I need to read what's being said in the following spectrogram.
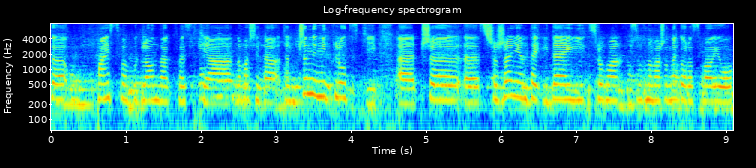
e, u Państwa wygląda kwestia, no właśnie ta, ten czynnik ludzki? E, czy z szerzeniem tej idei zrównoważonego rozwoju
